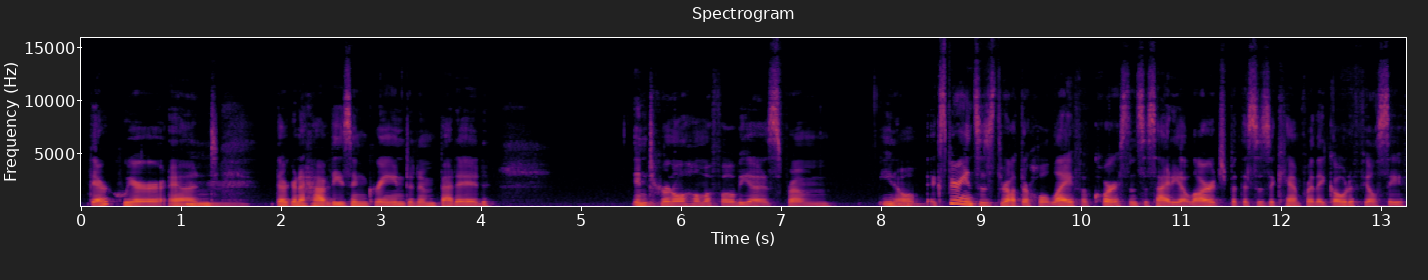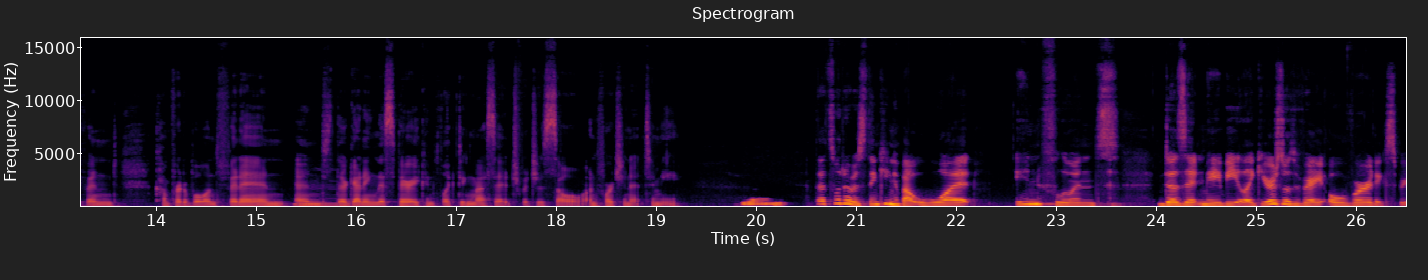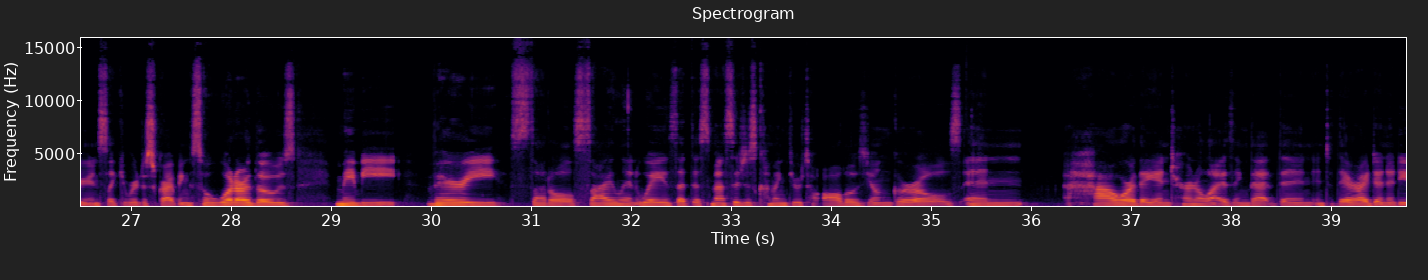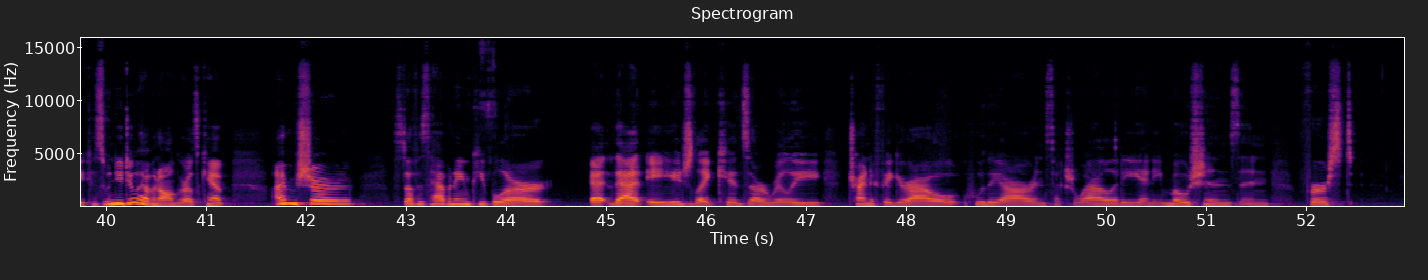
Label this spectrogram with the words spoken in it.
they're queer and mm-hmm. they're going to have these ingrained and embedded internal homophobias from you know experiences throughout their whole life of course in society at large but this is a camp where they go to feel safe and comfortable and fit in mm-hmm. and they're getting this very conflicting message which is so unfortunate to me yeah. that's what i was thinking about what influence does it maybe like yours was a very overt experience like you were describing. So what are those maybe very subtle silent ways that this message is coming through to all those young girls? And how are they internalizing that then into their identity? Because when you do have an all girls camp i'm sure stuff is happening. People are at that age like kids are really trying to figure out who they are and sexuality and emotions and first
